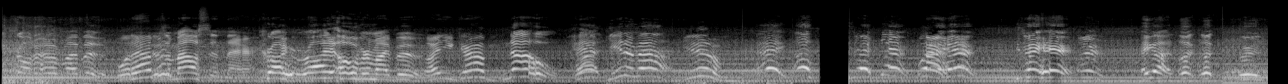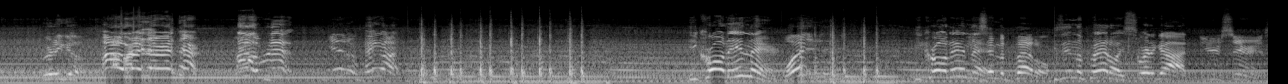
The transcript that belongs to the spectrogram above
Crawled right over happened? There's a mouse in there. Crawled right over my boot. Why don't you grab him? No! Hey, get him out! Get him. Hey! Oh, he's right there! Right here! He's right here! Hang on, look, look. Where, where'd he go? Oh, right there, right there! Oh, rip! Get him. Hang on. He crawled in there. What? Crawled in He's in the pedal. He's in the pedal, I swear to God. You're serious.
